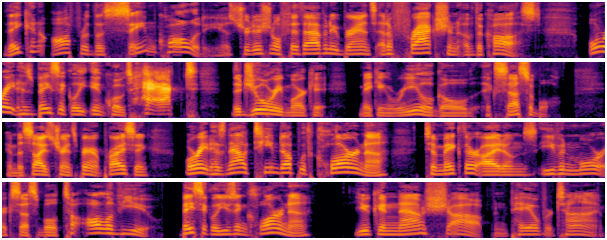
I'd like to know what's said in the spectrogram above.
they can offer the same quality as traditional Fifth Avenue brands at a fraction of the cost. Aurate has basically, in quotes, hacked the jewelry market, making real gold accessible. And besides transparent pricing, Aurate has now teamed up with Klarna to make their items even more accessible to all of you. Basically, using Klarna, you can now shop and pay over time.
